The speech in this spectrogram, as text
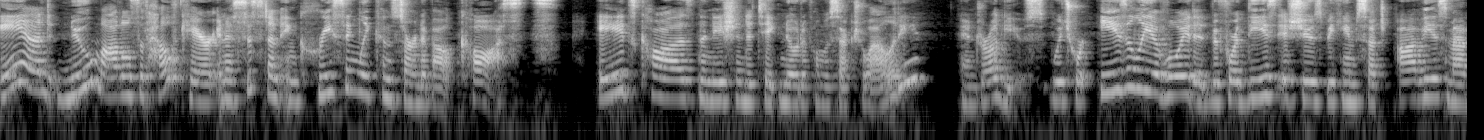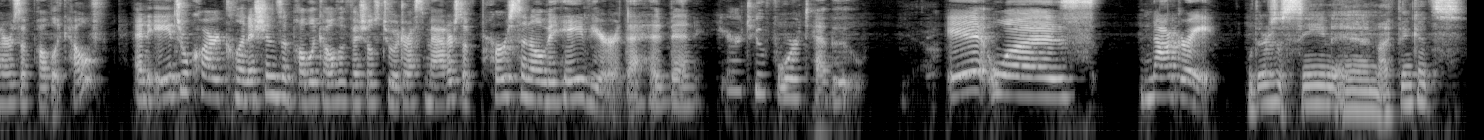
and new models of healthcare in a system increasingly concerned about costs. AIDS caused the nation to take note of homosexuality and drug use, which were easily avoided before these issues became such obvious matters of public health. And AIDS required clinicians and public health officials to address matters of personal behavior that had been heretofore taboo. It was not great. Well, there's a scene in, I think it's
